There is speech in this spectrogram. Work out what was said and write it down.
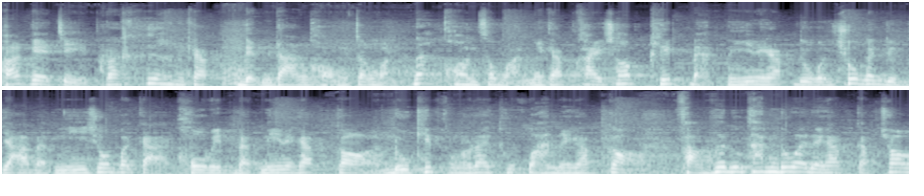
พระเกจิพระเครื่องนะครับเด่นดังของจังหวัดนครสวรรค์นะครับใครชอบคลิปแบบนี้นะครับดูกันช่วงกันหยุดยาวแบบนี้ช่วงประกาศโควิดแบบนี้นะครับก็ดูคลิปของเราได้ทุกวันนะครับก็ฝากเพื่อนทุกท่านด้วยนะครับกับช่อง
